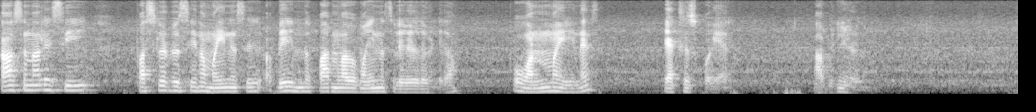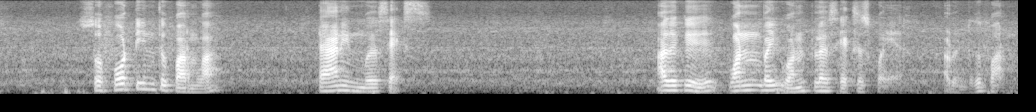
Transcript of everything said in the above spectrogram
காசுனாலே சி ஃபஸ்ட் லெட்டர் சினா மைனஸு அப்படியே இந்த ஃபார்முலாவை மைனஸில் எழுத வேண்டியதான் இப்போ ஒன் மைனஸ் எக்ஸ் ஸ்கொயர் அப்படின்னு எழுதணும். So fourteenth formula tan inverse x அதுக்கு one by one plus x square அப்படின்றது formula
